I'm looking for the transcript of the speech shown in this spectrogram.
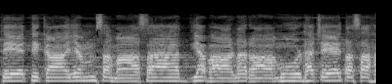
तेति कायम् समासाद्य वानरामूढचेतसः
